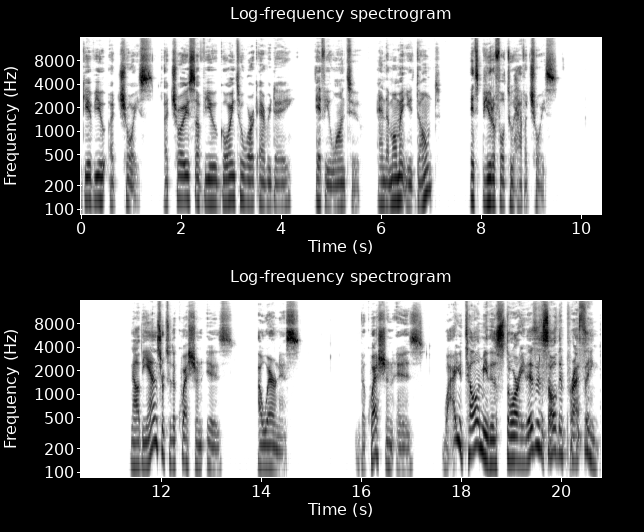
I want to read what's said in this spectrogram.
give you a choice. A choice of you going to work every day if you want to. And the moment you don't, it's beautiful to have a choice. Now, the answer to the question is awareness. The question is, why are you telling me this story? This is so depressing.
